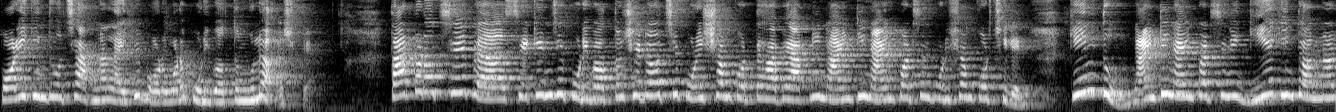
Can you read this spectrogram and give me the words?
পরেই কিন্তু হচ্ছে আপনার লাইফে বড় বড় পরিবর্তনগুলো আসবে। তারপর হচ্ছে সেকেন্ড যে পরিবর্তন সেটা হচ্ছে পরিশ্রম করতে হবে। আপনি নাইনটি নাইন পার্সেন্ট পরিশ্রম করছিলেন। কিন্তু নাইনটি নাইন পার্সেন্টে গিয়ে কিন্তু আপনার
